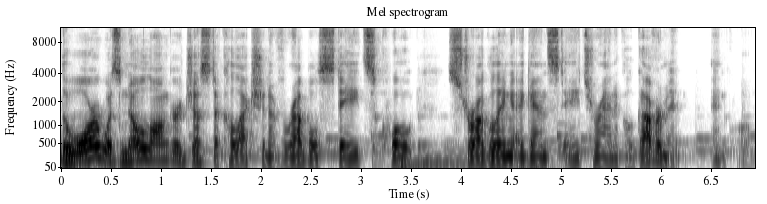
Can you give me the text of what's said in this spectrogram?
the war was no longer just a collection of rebel states, quote, struggling against a tyrannical government, end quote.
